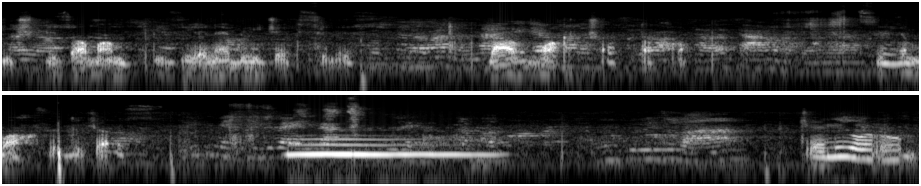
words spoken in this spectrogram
Hiçbir zaman bizi yenemeyeceksiniz. Ben bakacağız daha. Sizi mahvedeceğiz. Hmm. Geliyorum.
